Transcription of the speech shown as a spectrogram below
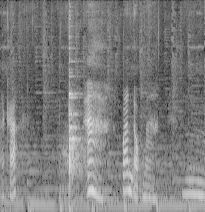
นะคะอ่าปั้นออกมาอืม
